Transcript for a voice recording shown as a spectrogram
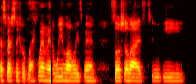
especially for Black women, we've always been socialized to be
